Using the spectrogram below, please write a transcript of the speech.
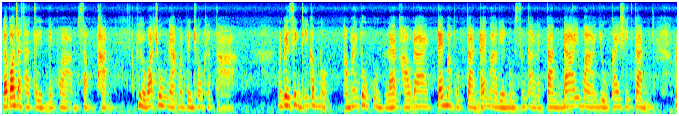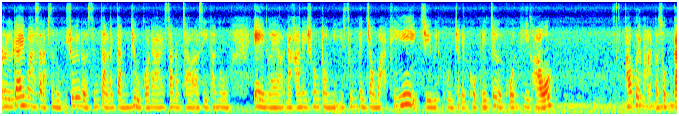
แล้วก็จะชัดเจนในความสัมพันธ์ ถือว่าช่วงเนี้ยมันเป็นโชคชะตา มันเป็นสิ่งที่กำหนดทำให้ตัวคุณและเขาได้ได้มาพบกันได้มาเรียนรู้ซึ่งกันและกันได้มาอยู่ใกล้ชิดกัน หรือได้มาสนับสนุนช่วยเหลือซึ่งกันและกันอยู่ก็ได้สำหรับชาวราศีธนูเองแล้วนะคะ ในช่วงตอนนี้ซึ่งเป็นจังหวะที่ชีวิตคุณจะได้พบได้เจอคนที่เขา เขาเคยผ่านประสบก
